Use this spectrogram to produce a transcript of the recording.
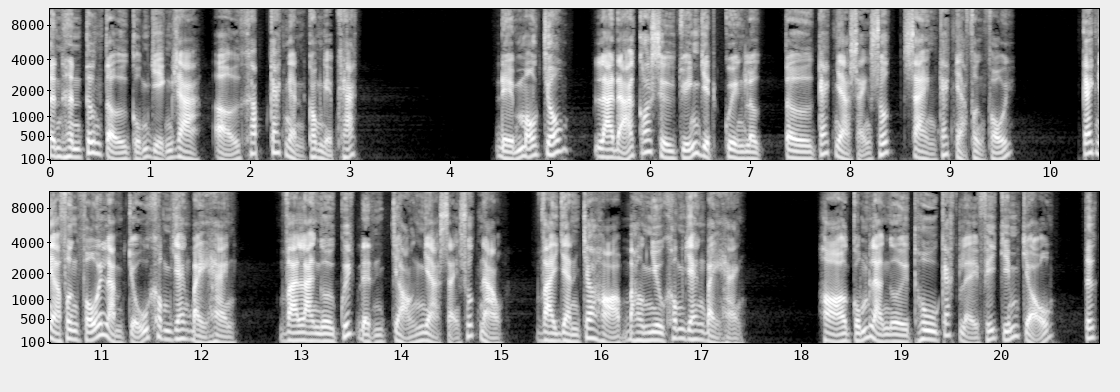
Tình hình tương tự cũng diễn ra ở khắp các ngành công nghiệp khác. Điểm mấu chốt là đã có sự chuyển dịch quyền lực từ các nhà sản xuất sang các nhà phân phối. Các nhà phân phối làm chủ không gian bày hàng và là người quyết định chọn nhà sản xuất nào và dành cho họ bao nhiêu không gian bày hàng. Họ cũng là người thu các lệ phí chiếm chỗ, tức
